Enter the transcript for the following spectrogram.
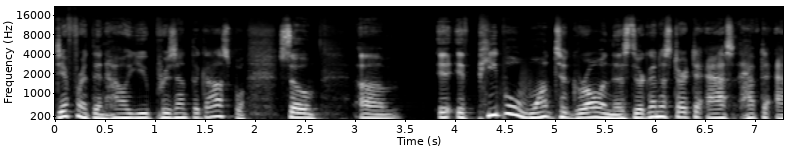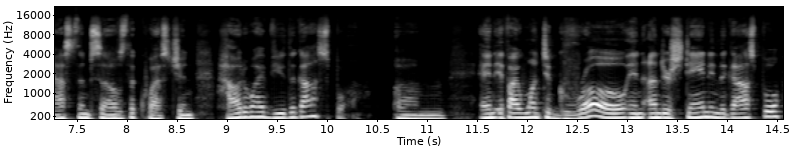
different than how you present the gospel." So. Um, if people want to grow in this, they're going to start to ask, have to ask themselves the question: How do I view the gospel? Um, and if I want to grow in understanding the gospel,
